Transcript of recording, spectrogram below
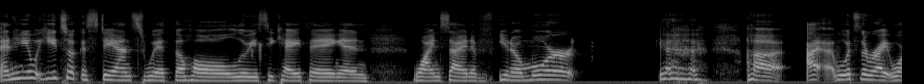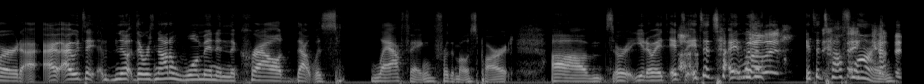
And he he took a stance with the whole Louis C.K. thing and Weinstein of you know more. uh, I, what's the right word? I, I would say no. There was not a woman in the crowd that was laughing for the most part. Um, or you know, it, it's it's a t- it was Well, a, it's a tough line. kinda-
